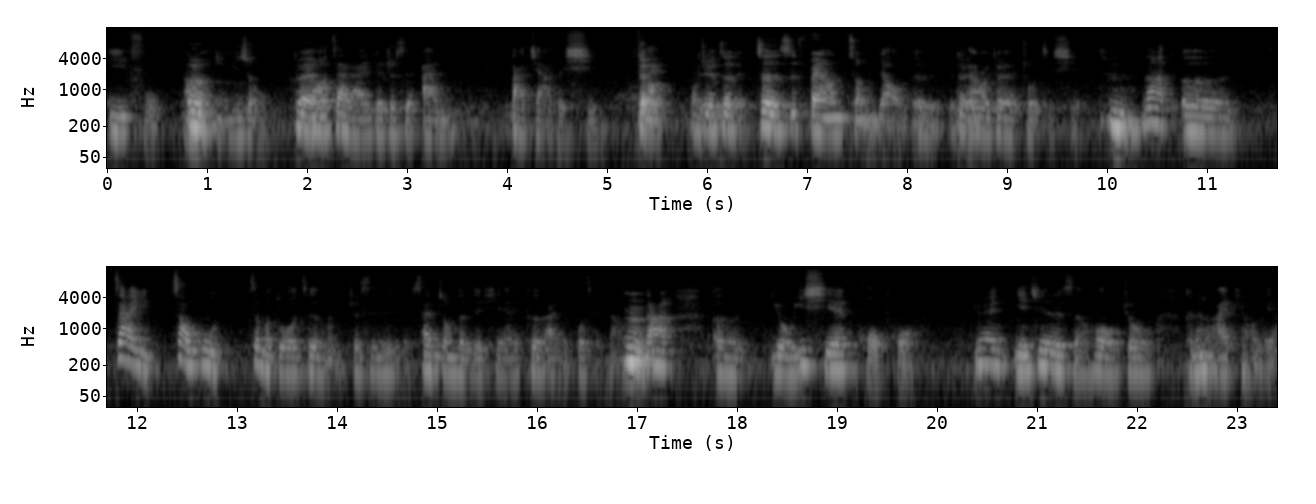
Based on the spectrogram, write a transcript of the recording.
衣服，然后仪容，嗯对然后再来一个就是安大家的心，对，我觉得这这是非常重要的对。然后就在做这些。嗯那呃，在照顾这么多这种就是山中的这些个案的过程当中，嗯当然呃有一些婆婆，因为年轻的时候就可能很爱漂亮。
